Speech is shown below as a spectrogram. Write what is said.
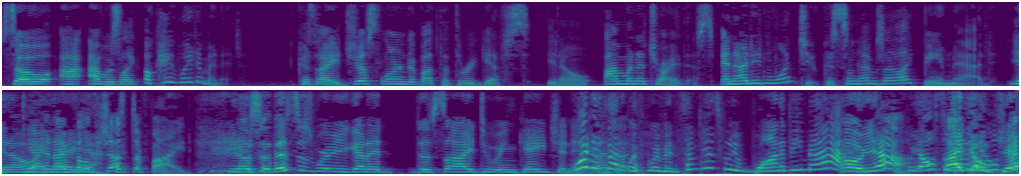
so I, I was like, okay, wait a minute. Because I had just learned about the three gifts, you know, I'm going to try this, and I didn't want to because sometimes I like being mad, you know, Yeah, and yeah, I felt yeah. justified, you know. So this is where you got to decide to engage in it. What is I that thought- with women? Sometimes we want to be mad. Oh yeah, we also I don't get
